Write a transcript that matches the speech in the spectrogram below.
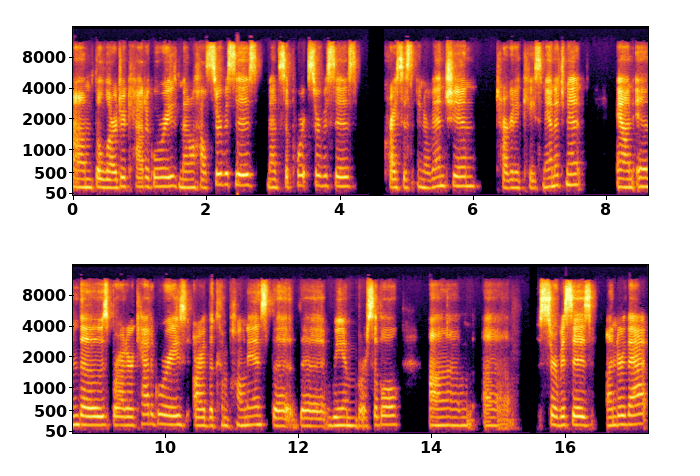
Um, the larger categories, mental health services, med support services, crisis intervention, targeted case management. And in those broader categories are the components, the, the reimbursable um, uh, services under that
